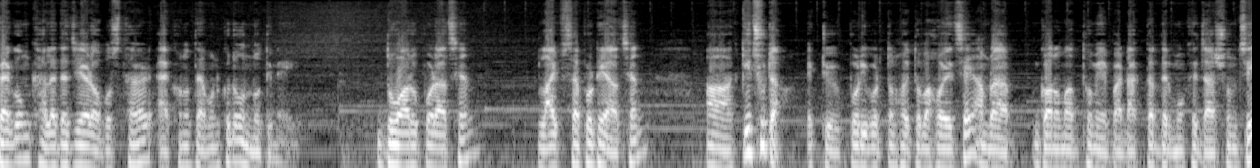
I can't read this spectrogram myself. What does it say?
বেগম খালেদা জিয়ার অবস্থার এখনও তেমন কোনো উন্নতি নেই। দোয়ার উপর আছেন লাইফ সাপোর্টে আছেন। কিছুটা একটু পরিবর্তন হয়তো বা হয়েছে। আমরা গণমাধ্যমে বা ডাক্তারদের মুখে যা শুনছি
